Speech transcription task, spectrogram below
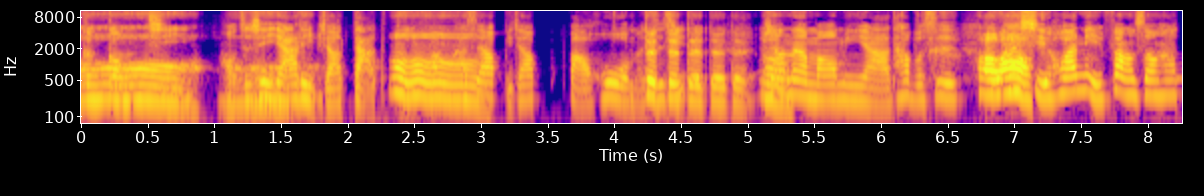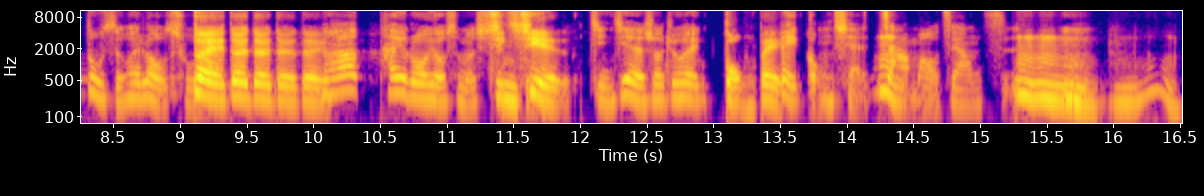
跟攻击哦，这些压力比较大的地方，它是要比较保护我们自己的。对对对对对，就像那个猫咪啊，它不是我喜欢你放松，它肚子会露出。对对对对对。然后它如果有什么警戒警戒的时候，就会拱背，背拱起来，炸毛这样子。嗯嗯嗯嗯。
